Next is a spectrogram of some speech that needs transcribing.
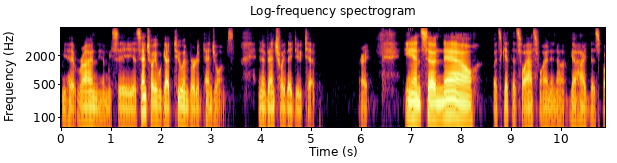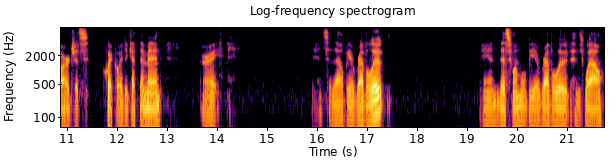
we hit run, and we see essentially we got two inverted pendulums, and eventually they do tip, right? And so now Let's get this last one, and I'm going to hide this bar just quickly to get them in. All right. And so that'll be a revolute. And this one will be a revolute as well.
